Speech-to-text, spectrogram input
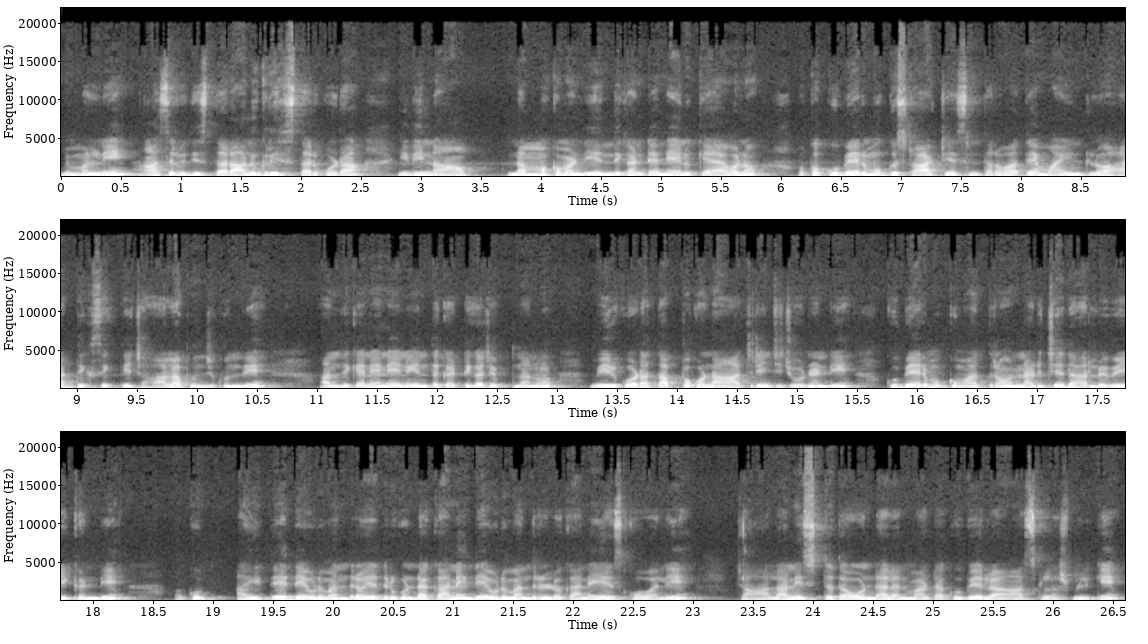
మిమ్మల్ని ఆశీర్వదిస్తారు అనుగ్రహిస్తారు కూడా. ఇది నా నమ్మకం అండి. ఎందుకంటే నేను కేవలం ఒక కుబేర ముగ్గు స్టార్ట్ చేసిన తర్వాతే మా ఇంట్లో ఆర్థిక శక్తి చాలా పుంజుకుంది. అందుకనే నేను ఇంత గట్టిగా చెప్తున్నాను. మీరు కూడా తప్పకుండా ఆచరించి చూడండి. కుబేర ముగ్గు మాత్రం నడిచే దారిలో వేయకండి. కు- అయితే దేవుడి మందిరం ఎదురుగుండా కానీ దేవుడి మందిరంలో కానీ వేసుకోవాలి. చాలా నిష్ఠతో ఉండాలన్నమాట కుబేర అష్టలక్ష్మికి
